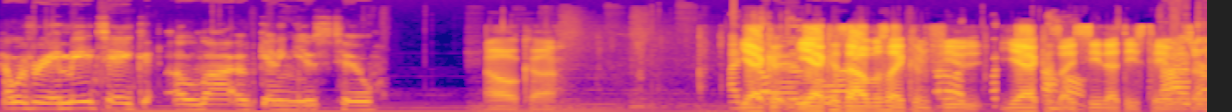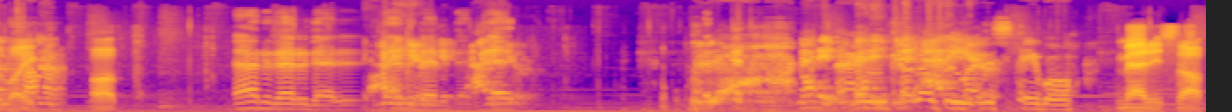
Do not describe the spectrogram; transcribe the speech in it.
However, it may take a lot of getting used to. oh, okay. I Yeah, cause, yeah, cause I was like confused. Yeah, cause I Uh-huh. see that these tables are like up. Edit, edit, edit, edit, edit, edit. Here! Matty, Matty, get open by this table. Matty, stop.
